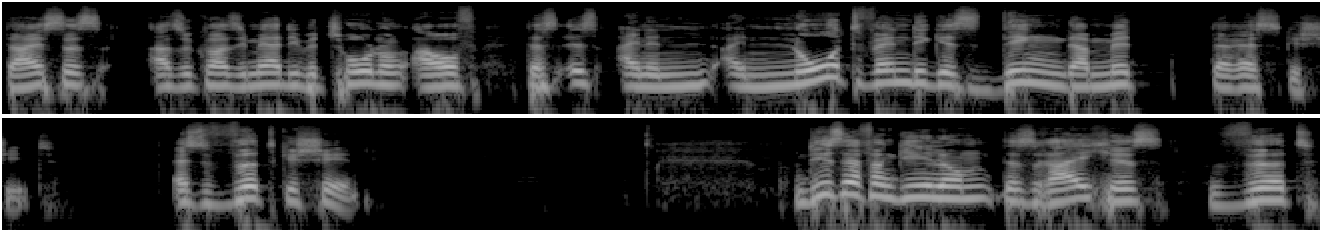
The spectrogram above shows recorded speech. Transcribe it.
Da ist es also quasi mehr die Betonung auf, das ist eine, ein notwendiges Ding, damit der Rest geschieht. Es wird geschehen. Und dieses Evangelium des Reiches wird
